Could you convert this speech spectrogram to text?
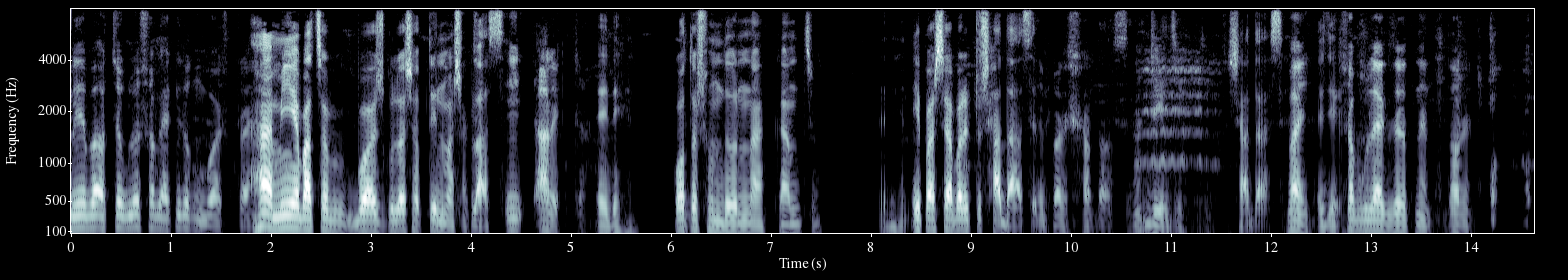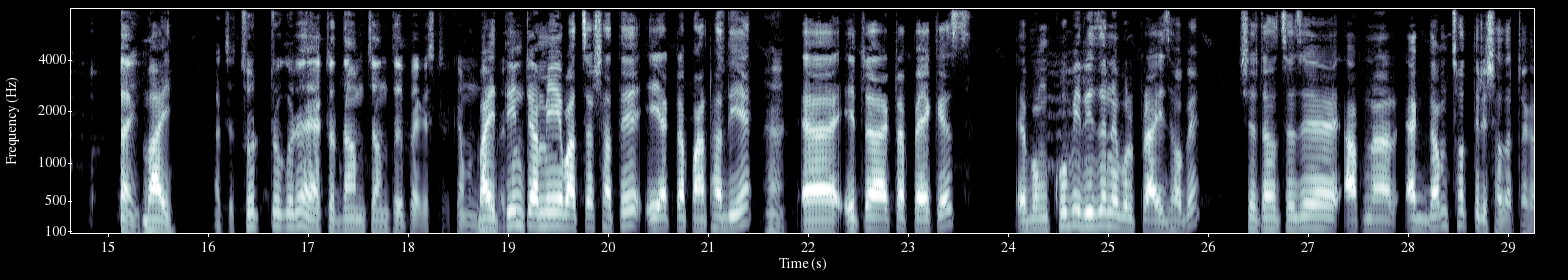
মেয়ে বাচ্চাগুলো সব একই রকম বয়স প্রায়? হ্যাঁ মেয়ে বাচ্চা বয়সগুলো সব তিন মাস আচ্ছা, প্লাস এই আরেকটা। এই দেখেন কত সুন্দর নাক কান এই দেখেন এই পাশে আবার একটু সাদা আছে ভাই। এরপরে সাদা আছে হ্যাঁ? জি জি সাদা আছে। ভাই এই যে সবগুলো এক জায়গায় নেন ধরেন। ভাই। ভাই। আচ্ছা ছোট্ট করে একটা দাম চান তো এই প্যাকেজটার কেমন ভাই তিনটা মেয়ে বাচ্চার সাথে এই একটা পাঁঠা দিয়ে হ্যাঁ। এটা একটা প্যাকেজ এবং খুবই রিজনেবল প্রাইস হবে। সেটা হচ্ছে যে আপনার একদম ছত্রিশ হাজার টাকা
